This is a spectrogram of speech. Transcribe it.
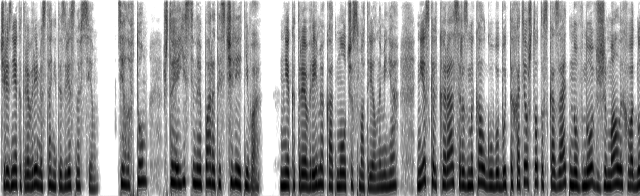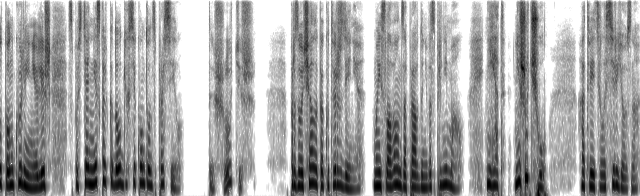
через некоторое время станет известна всем. «Дело в том, что я истинная пара тысячелетнего», Некоторое время Кат молча смотрел на меня, несколько раз размыкал губы, будто хотел что-то сказать, но вновь сжимал их в одну тонкую линию. Лишь спустя несколько долгих секунд он спросил. Ты шутишь? Прозвучало как утверждение. Мои слова он за правду не воспринимал. Нет, не шучу, ответила серьезно.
